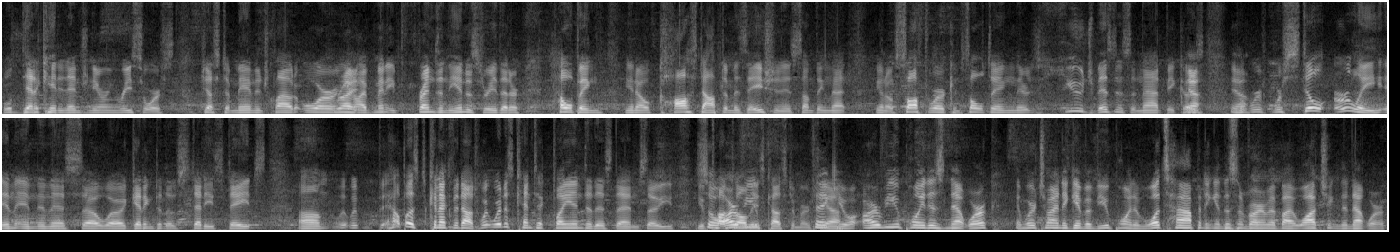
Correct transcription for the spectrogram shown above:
will dedicate an engineering resource just to manage cloud, or right. you know, I have many friends in the industry that are helping, you know, cost optimization is something that, you know, software consulting, there's huge business in that because yeah, yeah. We're, we're still early in, in, in this, so we're getting to those steady states. Um, help us connect the dots. Where, where does Kentik play into this then? So you, you've so talked to all these customers. Thank yeah. you. Our viewpoint is network, and we're trying to give a viewpoint of what's happening in this environment by watching the network.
